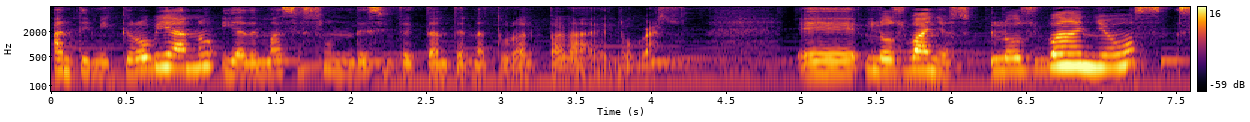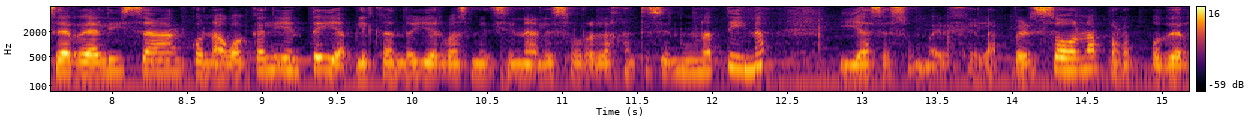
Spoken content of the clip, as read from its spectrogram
antimicrobiano y además es un desinfectante natural para el hogar. Eh, los baños. Los baños se realizan con agua caliente y aplicando hierbas medicinales o relajantes en una tina y ya se sumerge la persona para poder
